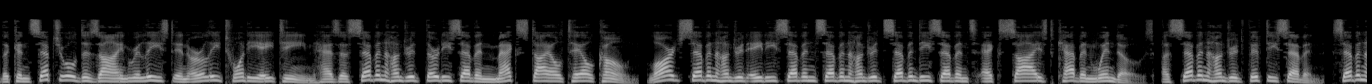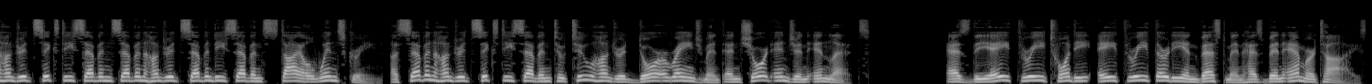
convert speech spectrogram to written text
The conceptual design released in early 2018 has a 737 MAX-style tail cone, large 787-777X-sized cabin windows, a 757, 767-777 style windscreen, a 767-200 door arrangement and short engine inlets. As the A320, A330 investment has been amortized,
